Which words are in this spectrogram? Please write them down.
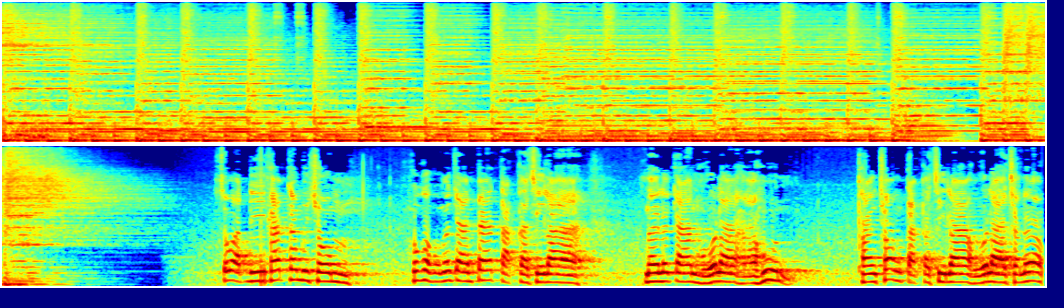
สวัสดีครับท่านผู้ชมพบกับผมอาจารย์แป๊ะตักกศิลา ในรายการโหราหาหุ้น ทางช่องตักกศิลาโหราชาแนล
